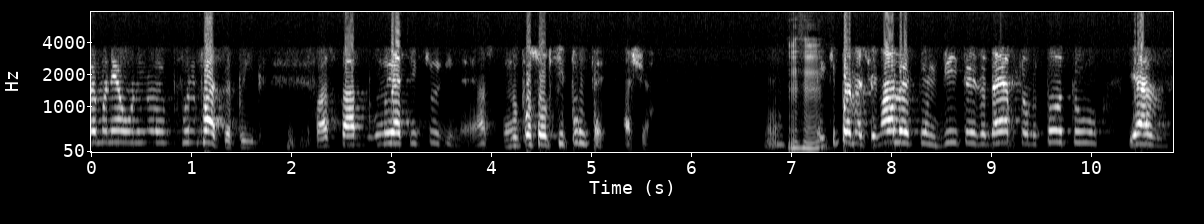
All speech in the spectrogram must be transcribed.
rămâneau în, în față. Păi asta nu e atitudine. Asta, nu poți să obții puncte așa. Mhm. Echipa națională, când vii, trebuie să dai absolut totul, iar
